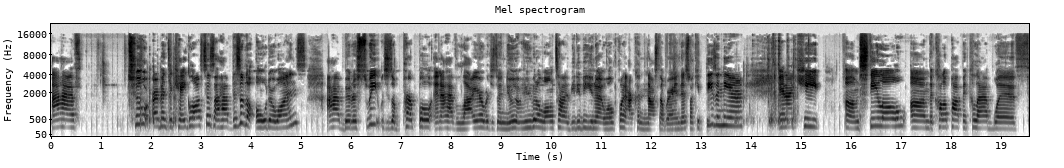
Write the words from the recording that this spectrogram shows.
I have two Urban Decay glosses. I have, this are the older ones. I have Bittersweet, which is a purple, and I have Liar, which is a new, if you've been a long time BDB, you know at one point I could not stop wearing this. So I keep these in here. And I keep um, Stilo, um, the ColourPop and collab with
